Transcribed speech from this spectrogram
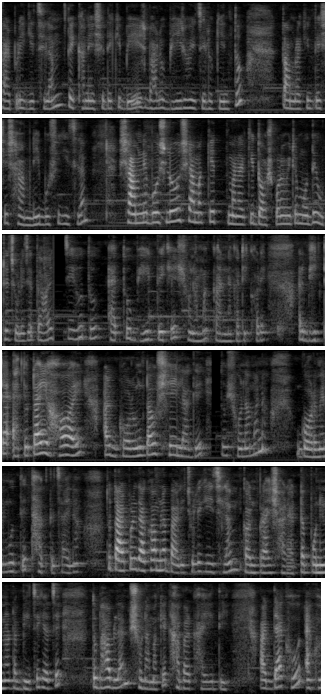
তারপরে গিয়েছিলাম, তো এখানে এসে দেখি বেশ ভালো ভিড় হয়েছিল কিন্তু। তো আমরা কিন্তু এসে সামনেই বসে গিয়েছিলাম। সামনে বসলেও সে আমাকে মানে আর কি দশ পনেরো মিনিটের মধ্যে উঠে চলে যেতে হয়। যেহেতু এত ভিড় দেখে সোনামা কান্নাকাটি করে। আর ভিড়টা এতটাই হয় আর গরমটাও সেই লাগে, তো সোনামা না গরমের মধ্যে থাকতে চায় না। তো তারপরে দেখো আমরা বাড়ি চলে গিয়েছিলাম, কারণ প্রায় সাড়ে আটটা পনেরো নটা বেজে গেছে। তো ভাবলাম সোনামাকে খাবার খাইয়ে দিই আর দেখো, এখন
